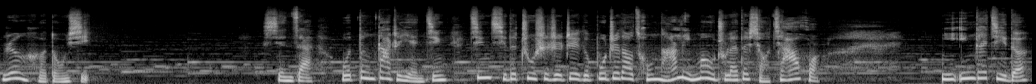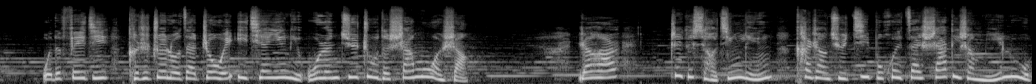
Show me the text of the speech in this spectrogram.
任何东西。现在，我瞪大着眼睛，惊奇地注视着这个不知道从哪里冒出来的小家伙。你应该记得。我的飞机可是坠落在周围一千英里无人居住的沙漠上。然而，这个小精灵看上去既不会在沙地上迷路，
